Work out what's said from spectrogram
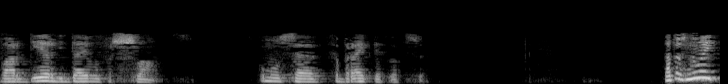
waardeur die duiwel verslaan is. Kom ons uh, gebruik dit ook so. Dat ons nooit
